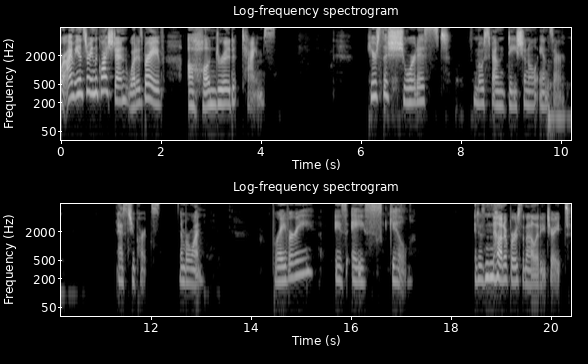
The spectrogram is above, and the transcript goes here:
where I'm answering the question, What is brave? a hundred times. Here's the shortest, most foundational answer it has two parts. Number one, bravery is a skill. It is not a personality trait.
